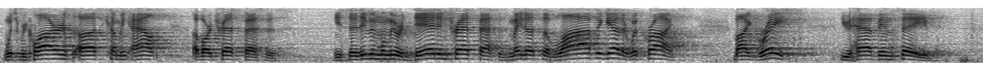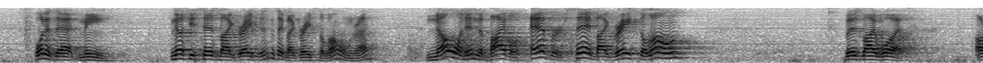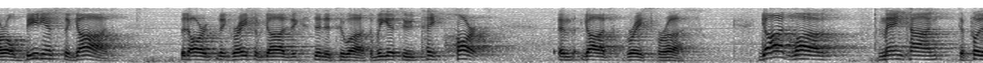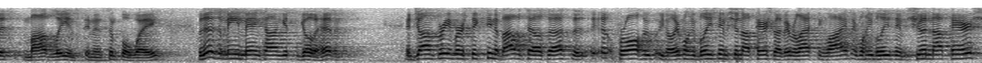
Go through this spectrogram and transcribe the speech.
Which requires us coming out of our trespasses. He says, even when we were dead in trespasses, made us alive together with Christ. By grace you have been saved. What does that mean? You notice he says by grace. He doesn't say by grace alone, right? No one in the Bible ever said by grace alone. But it's by what? Our obedience to God. That our the grace of God is extended to us. And we get to take part and God's grace for us. God loves mankind, to put it mildly in, in a simple way, but that doesn't mean mankind gets to go to heaven. In John 3 and verse 16, the Bible tells us that uh, for all who, you know, everyone who believes in him should not perish but have everlasting life. Everyone who believes in him should not perish.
